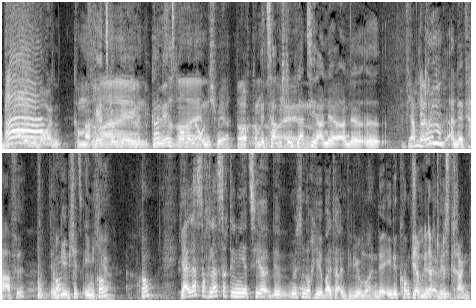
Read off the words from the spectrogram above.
Grau geworden. Kommen Ach, jetzt kommt der rein. Ede. Kommen Nö, jetzt brauchen wir ihn rein. auch nicht mehr. Doch, kommen Jetzt habe ich den rein. Platz hier an der, an der, wir haben äh, leider, an der Tafel. Den gebe ich jetzt eh nicht Komm, her. komm. Ja, lass doch, lass doch den jetzt hier. Wir müssen doch hier weiter ein Video machen. Der Ede kommt wir schon, haben wenn gedacht, er du bist will. krank.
